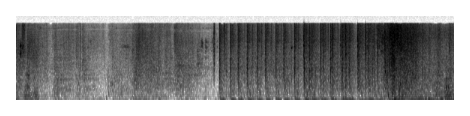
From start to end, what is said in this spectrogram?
He's down here. Got him.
